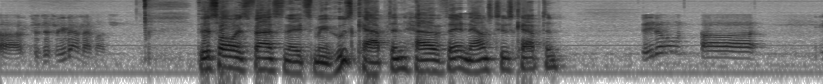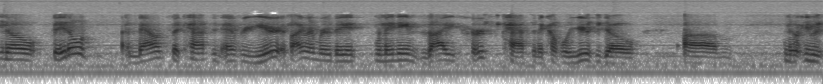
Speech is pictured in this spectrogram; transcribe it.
uh, to just rebound that much. This always fascinates me. Who's captain? Have they announced who's captain? They don't. Uh, you know, they don't announce the captain every year. If I remember, they when they named Zaid Hearst captain a couple of years ago. Um, you know, he was.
